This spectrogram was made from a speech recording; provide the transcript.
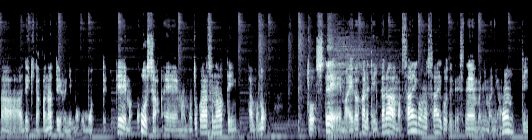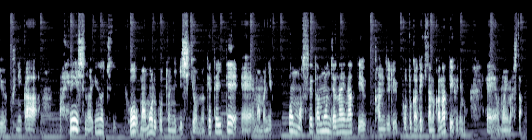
あできたかなというふうにも思っていて、まあ、後者、えー、まあ、元から備わっていたものとして、まあ、描かれていたら、まあ、最後の最後でですね、今日本っていう国が、まあ、兵士の命を守ることに意識を向けていて、えーまあ、本も捨てたもんじゃないなっていう感じることができたのかなっていうふうにも、えー、思いました。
